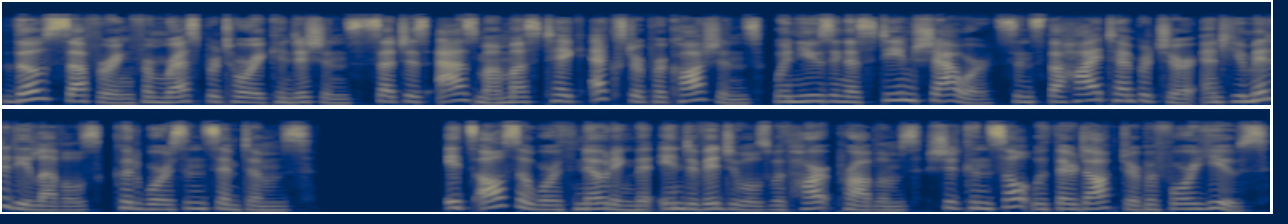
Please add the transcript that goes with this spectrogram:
Those suffering from respiratory conditions such as asthma must take extra precautions when using a steam shower since the high temperature and humidity levels could worsen symptoms. It's also worth noting that individuals with heart problems should consult with their doctor before use,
